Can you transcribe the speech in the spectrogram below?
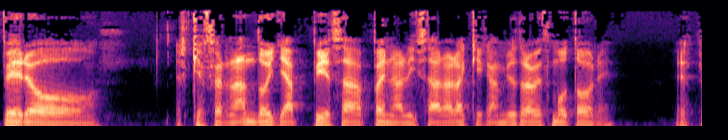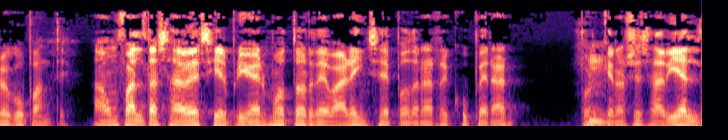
Pero es que Fernando ya empieza a penalizar a la que cambie otra vez motor, ¿eh? Es preocupante. Aún falta saber si el primer motor de Bahrein se podrá recuperar. Porque Hmm. no se sabía, el,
